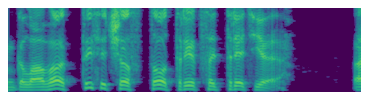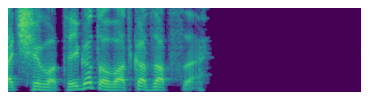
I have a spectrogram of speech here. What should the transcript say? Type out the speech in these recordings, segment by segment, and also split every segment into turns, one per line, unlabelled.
Глава 1133. Отчего ты готова отказаться?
